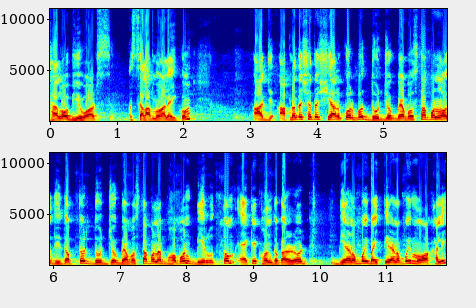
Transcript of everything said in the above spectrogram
হ্যালো ভিউয়ার্স, আসসালামু আলাইকুম। আজ আপনাদের সাথে শেয়ার করব দুর্যোগ ব্যবস্থাপনা অধিদপ্তর দুর্যোগ ব্যবস্থাপনা ভবন বীর উত্তম একে খন্দকার রোড বিরানব্বই বাই তিরানব্বই মোয়াখালী,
